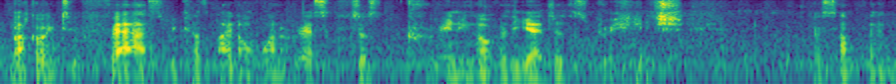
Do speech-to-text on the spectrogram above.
I'm not going too fast because I don't want to risk just careening over the edge of this bridge or something.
